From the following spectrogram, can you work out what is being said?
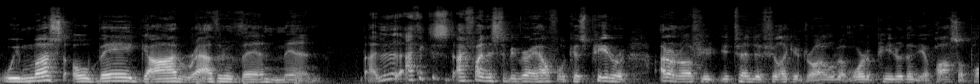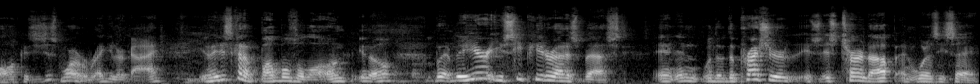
We must obey God rather than men. I, think this. I find this to be very helpful because Peter I don't know if you, you tend to feel like you're drawn a little bit more to Peter than the Apostle Paul because he's just more of a regular guy. You know, he just kind of bumbles along, you know. But, but here you see Peter at his best. And, and the, the pressure is, is turned up, and what does he say?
